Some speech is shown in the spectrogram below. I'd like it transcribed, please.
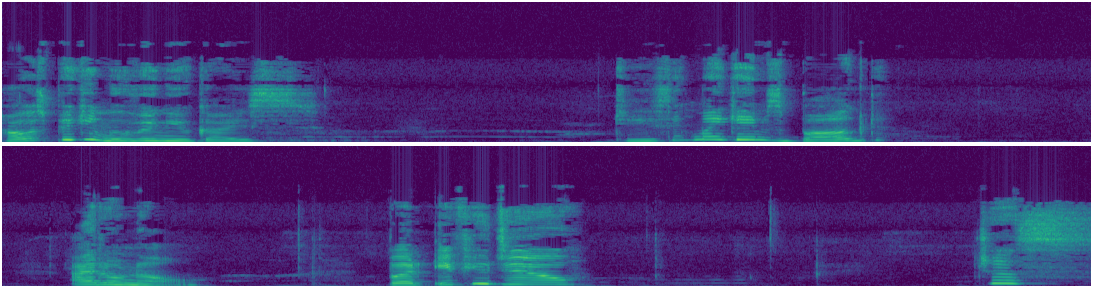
How is Piggy moving, you guys? Do you think my game's bugged? I don't know. But if you do, just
